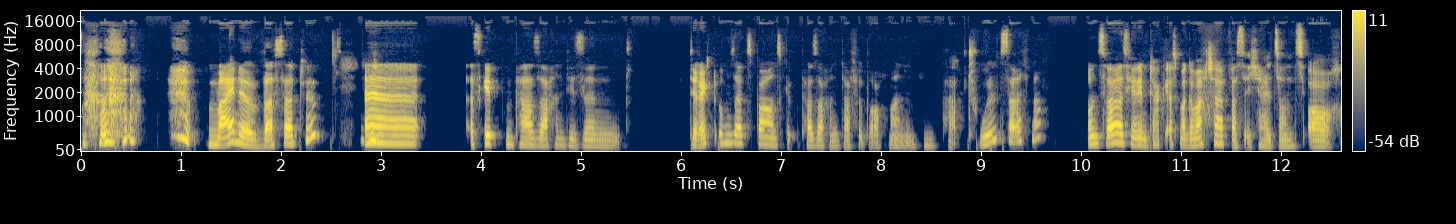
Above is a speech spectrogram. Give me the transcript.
Meine Wassertipps. Äh, es gibt ein paar Sachen, die sind direkt umsetzbar und es gibt ein paar Sachen, dafür braucht man ein paar Tools, sag ich mal. Und zwar, was ich an dem Tag erstmal gemacht habe, was ich halt sonst auch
